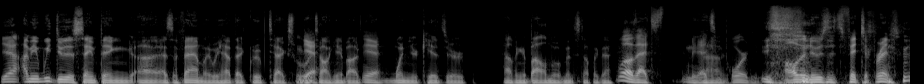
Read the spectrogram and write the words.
Yeah, I mean we do the same thing uh, as a family. We have that group text where Yeah. we're talking about Yeah. when your kids are having a bowel movement, stuff like that. Well, that's I mean Uh, that's important. All the news that's fit to print.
